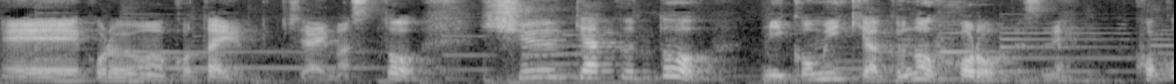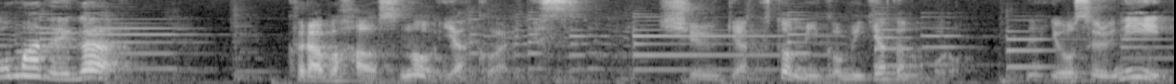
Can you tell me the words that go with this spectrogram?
えー、これを答えをちゃいますと集客と見込み客のフォローですね。ここまでがクラブハウスの役割です。集客と見込み客のフォロー、ね、要するに、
